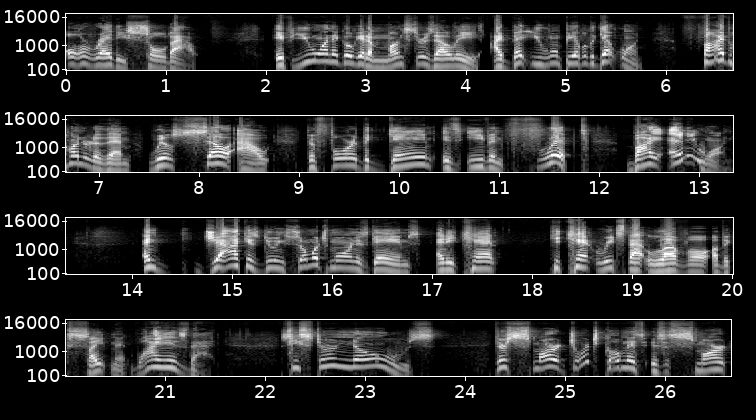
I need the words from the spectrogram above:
already sold out. If you want to go get a Munsters LE, I bet you won't be able to get one. 500 of them will sell out before the game is even flipped by anyone. And Jack is doing so much more in his games and he can't he can't reach that level of excitement. Why is that? See, Stern knows. They're smart. George Gomez is a smart,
